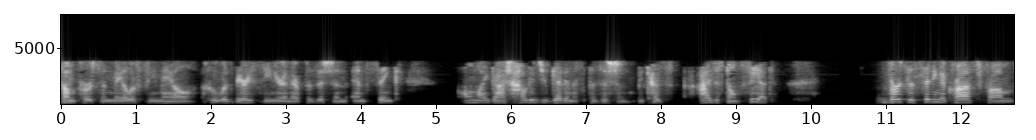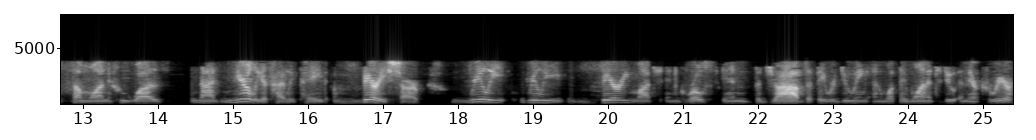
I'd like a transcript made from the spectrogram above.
some person, male or female, who was very senior in their position and think, oh my gosh, how did you get in this position? Because I just don't see it. Versus sitting across from someone who was not nearly as highly paid, very sharp, really, really very much engrossed in the job that they were doing and what they wanted to do in their career.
